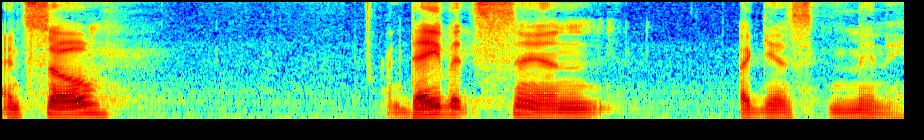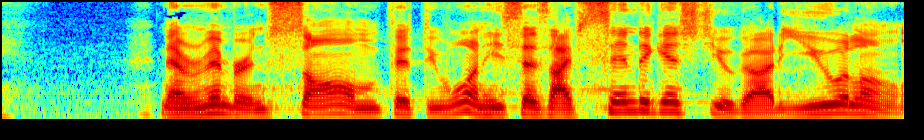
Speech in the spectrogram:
And so, David sinned against many. Now, remember in Psalm 51, he says, I've sinned against you, God, you alone.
